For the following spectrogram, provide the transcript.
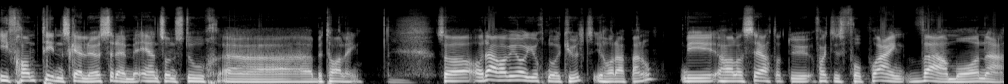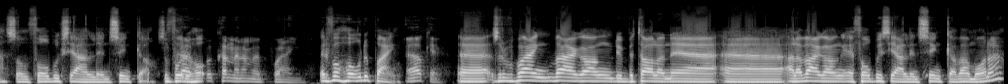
i framtiden skal løse det med en sånn stor uh, betaling. Så, og der har vi òg gjort noe kult i HDP nå. Vi har lansert at du faktisk får poeng hver måned som forbruksgjelden din synker. Så får du, Hva, hva mener du med poeng? ja, du får hordepoeng. Ja, ok. uh, så du får poeng hver gang du betaler ned uh, Eller hver gang forbruksgjelden din synker hver måned.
